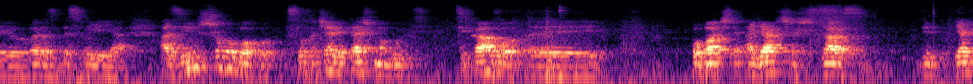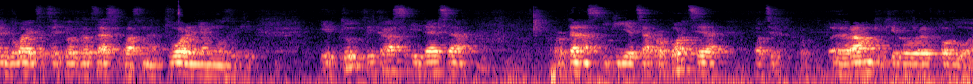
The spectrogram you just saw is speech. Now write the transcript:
е, виразити своє я. А з іншого боку, слухачеві теж, мабуть, цікаво е, побачити, а як же ж зараз як відбувається цей процес власне творення музики. І тут якраз йдеться про те, наскільки є ця пропорція оцих е, рамок, які говорив Павло.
